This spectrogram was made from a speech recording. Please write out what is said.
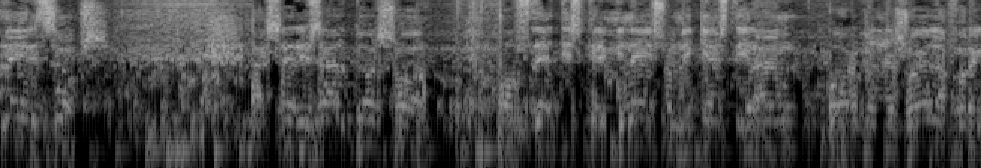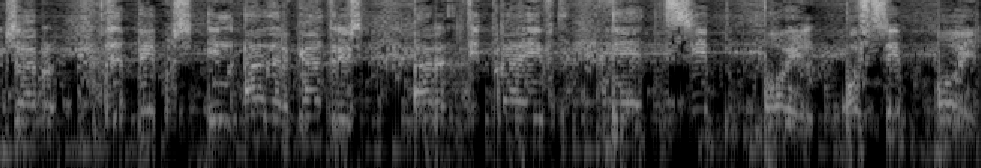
their jobs. As a result also of the discrimination against Iran or Venezuela, for example, the peoples in other countries are deprived of cheap oil, of cheap oil.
